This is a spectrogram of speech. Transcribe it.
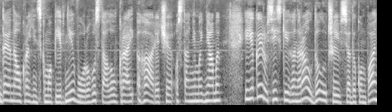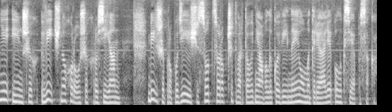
Де на українському півдні ворогу стало вкрай гаряче останніми днями, і який російський генерал долучився до компанії інших вічно хороших росіян. Більше про події 644-го дня Великої війни у матеріалі Олексія Писака.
